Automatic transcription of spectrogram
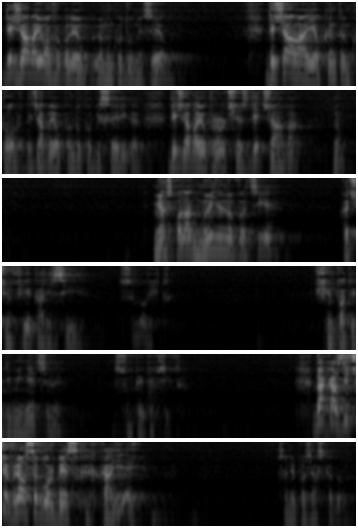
Degeaba eu am făcut legământ cu Dumnezeu. Degeaba eu cânt în cor, degeaba eu conduc o biserică, degeaba eu prorocesc, degeaba, nu? Mi-am spălat mâinile în lovăție, căci în fiecare zi sunt lovit și în toate diminețile sunt pedepsit. Dacă a zice vreau să vorbesc ca ei, să ne păzească Domnul.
